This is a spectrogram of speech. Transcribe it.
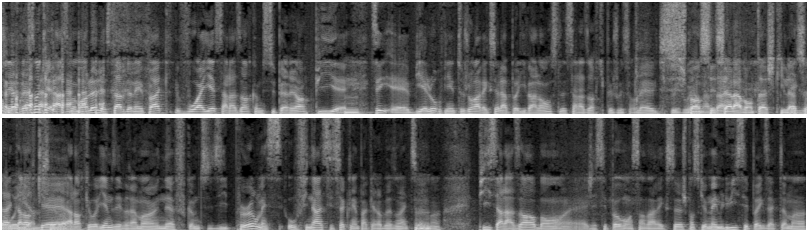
j'ai l'impression qu'à ce moment-là, le staff de l'Impact voyait Salazar comme supérieur, puis euh, Hmm. tu sais, euh, Biello revient toujours avec ça la polyvalence, là, Salazar qui peut jouer sur l'aile, qui peut Je jouer pense en que c'est ça l'avantage qu'il a sur Williams. Alors que, alors que Williams est vraiment un neuf, comme tu dis, pur, mais au final, c'est ça que l'impact aurait besoin actuellement. Mm. Puis Salazar, bon, euh, je sais pas où on s'en va avec ça. Je pense que même lui, pas exactement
